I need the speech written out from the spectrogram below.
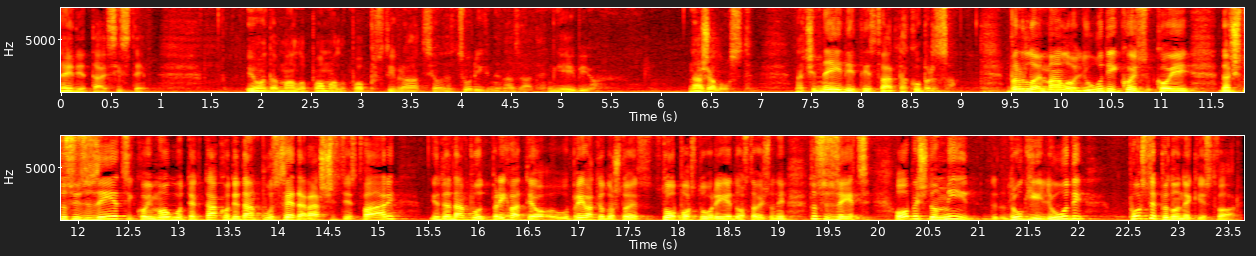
ne ide taj sistem. I onda malo, pomalo popusti vrat onda curigne nazad, gdje je bio. Nažalost. Znači, ne ide te stvari tako brzo. Vrlo je malo ljudi koji, koji znači, to su izuzeci koji mogu tek tako da jedan put sve da raščiste stvari i da jedan put prihvate, prihvate ono što je 100% u redu, ostave što nije. To su izuzeci. Obično mi, drugi ljudi, postepeno neke stvari.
